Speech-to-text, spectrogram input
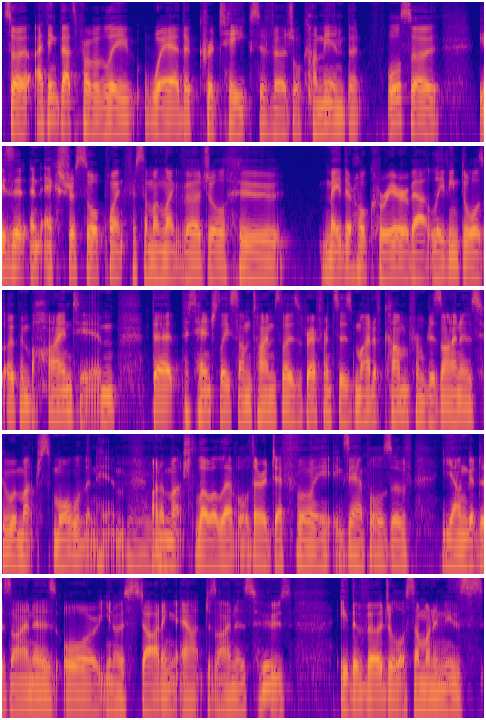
So I think that's probably where the critiques of Virgil come in. But also, is it an extra sore point for someone like Virgil who made their whole career about leaving doors open behind him that potentially sometimes those references might have come from designers who were much smaller than him mm. on a much lower level. There are definitely examples of younger designers or, you know, starting out designers who's either Virgil or someone in his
